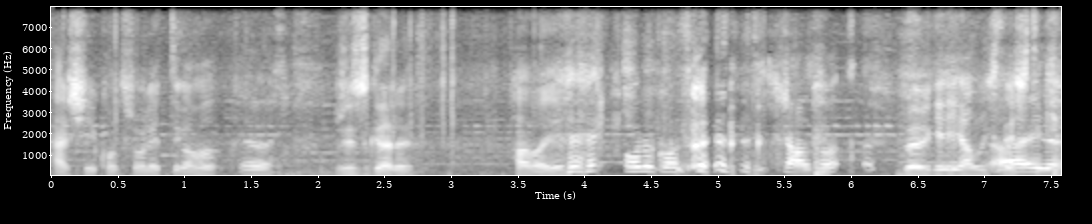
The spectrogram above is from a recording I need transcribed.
Her şeyi kontrol ettik ama Evet. rüzgarı, havayı, Onu kontrol ettik şansı. bölgeyi yanlış seçtik. Aynen.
